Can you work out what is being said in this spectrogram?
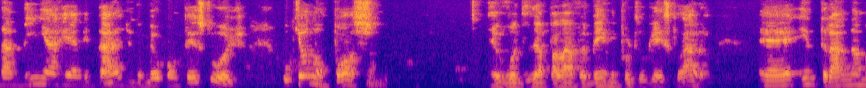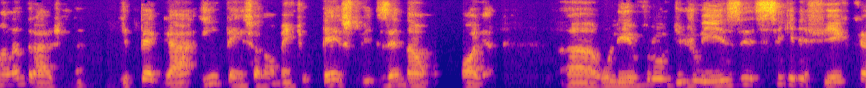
na minha realidade, no meu contexto hoje. O que eu não posso, eu vou dizer a palavra bem no português, claro, é entrar na malandragem, né? de pegar intencionalmente o texto e dizer: não, olha, uh, o livro de juízes significa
